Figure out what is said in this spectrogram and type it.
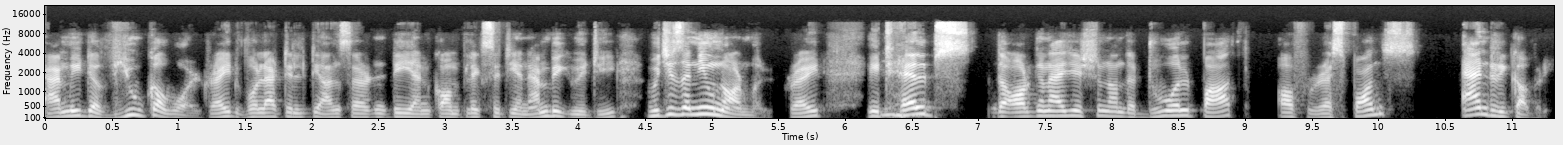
amid a VUCA world, right? Volatility, uncertainty, and complexity and ambiguity, which is a new normal, right? It mm-hmm. helps the organization on the dual path of response and recovery,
